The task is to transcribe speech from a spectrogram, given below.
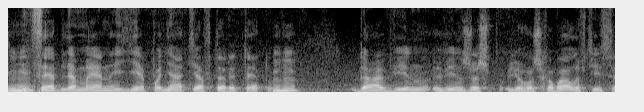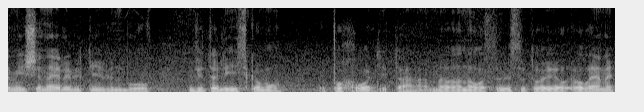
Мгм. І це для мене є поняття авторитету. Мгм. Да, він, він же ж його ж ховали в тій самій шинелі, в якій він був в італійському поході та, на, на острові Святої Олени.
